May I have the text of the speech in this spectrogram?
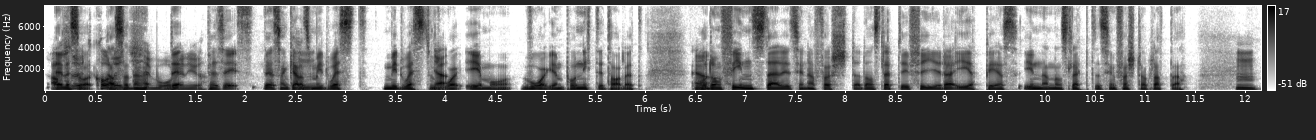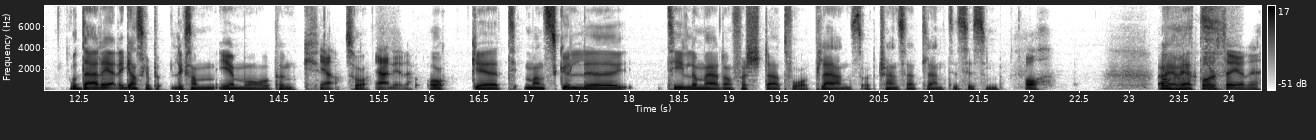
absolut. Eller så. Alltså den här- det, ju. Precis, det som kallas Mm. Midwest, Midwest Ja. vå- emo-vågen på 90-talet. Ja. Och de finns där i sina första, de släppte ju fyra EPs innan de släppte sin första platta. Mm. Och där är det ganska liksom emo-punk. Ja. Så. Ja, det är det. Och eh, man skulle till och med de första två, Plans och Transatlanticism. Åh, Ja, jag vet. vad du säger det.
